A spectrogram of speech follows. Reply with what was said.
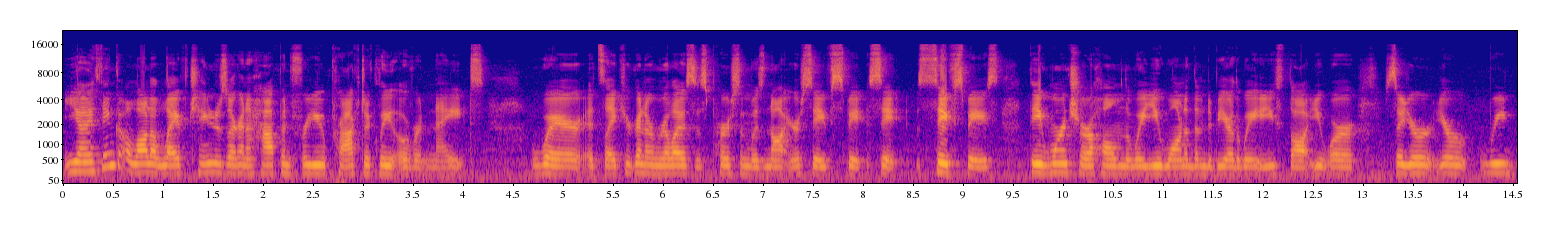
Yeah, I think a lot of life changes are going to happen for you practically overnight where it's like you're going to realize this person was not your safe space safe, safe space they weren't your home the way you wanted them to be or the way you thought you were so you're you're re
